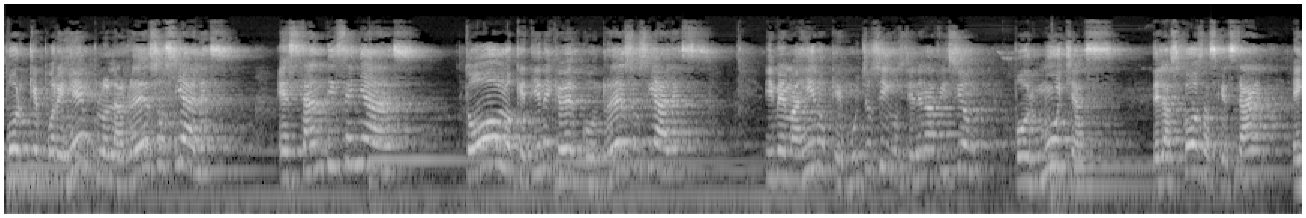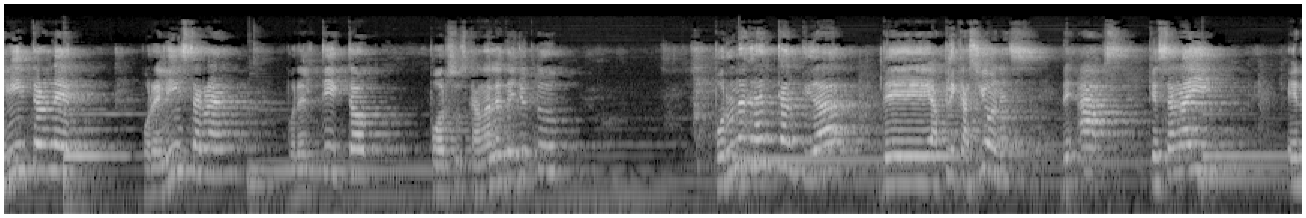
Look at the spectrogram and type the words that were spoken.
Porque, por ejemplo, las redes sociales están diseñadas, todo lo que tiene que ver con redes sociales, y me imagino que muchos hijos tienen afición por muchas de las cosas que están en Internet, por el Instagram, por el TikTok, por sus canales de YouTube, por una gran cantidad de aplicaciones, de apps que están ahí en,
